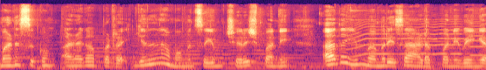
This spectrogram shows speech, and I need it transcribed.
மனசுக்கும் அழகாப்படுற எல்லா மொமெண்ட்ஸையும் செரிஷ் பண்ணி அதையும் மெமரிஸாக அடாப்ட் பண்ணி வைங்க.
